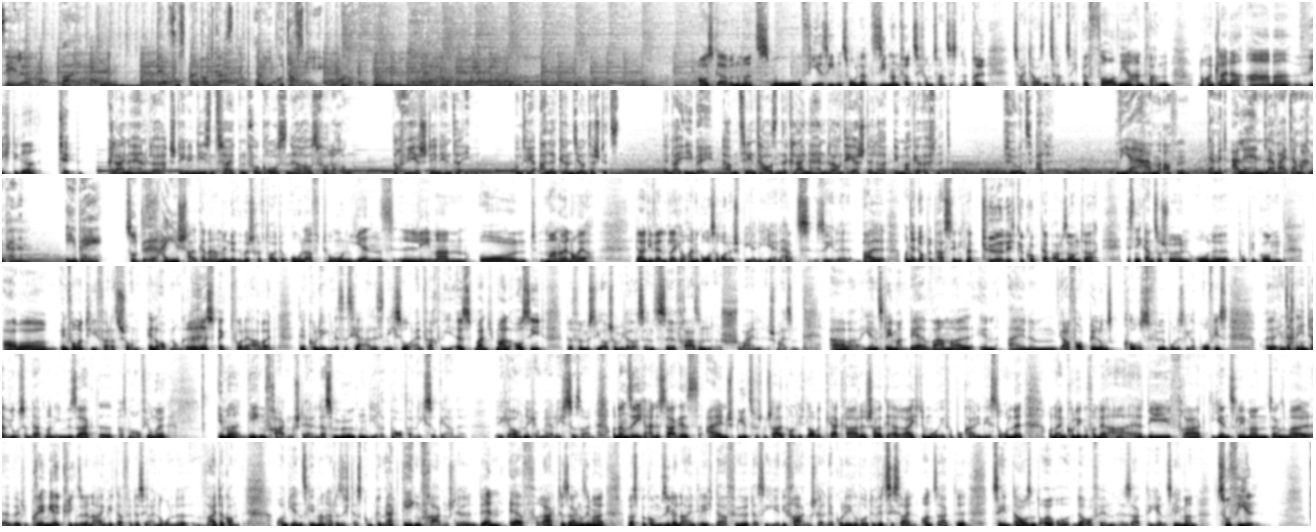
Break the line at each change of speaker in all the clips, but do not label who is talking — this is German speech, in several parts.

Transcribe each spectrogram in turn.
Seele, Ball. Der Fußball-Podcast mit Uli Potowski. Ausgabe Nummer 247247 vom 20. April 2020. Bevor wir anfangen, noch ein kleiner, aber wichtiger Tipp.
Kleine Händler stehen in diesen Zeiten vor großen Herausforderungen. Doch wir stehen hinter ihnen. Und wir alle können sie unterstützen. Denn bei eBay haben Zehntausende kleine Händler und Hersteller immer geöffnet. Für uns alle.
Wir haben offen, damit alle Händler weitermachen können. eBay.
So, drei Schalker Namen in der Überschrift heute. Olaf Thon, Jens Lehmann und Manuel Neuer. Ja, die werden gleich auch eine große Rolle spielen hier in Herz, Seele, Ball. Und der Doppelpass, den ich natürlich geguckt habe am Sonntag, ist nicht ganz so schön ohne Publikum, aber informativ war das schon in Ordnung. Respekt vor der Arbeit der Kollegen. Das ist ja alles nicht so einfach, wie es manchmal aussieht. Dafür müsste ich auch schon wieder was ins äh, Phrasenschwein schmeißen. Aber Jens Lehmann, der war mal in einem ja, Fortbildungskurs für Bundesliga-Profis äh, in Sachen Interviews. Und da hat man ihm gesagt, äh, pass mal auf, Junge, immer Gegenfragen stellen. Das mögen die Reporter nicht so gerne. Ich auch nicht, um ehrlich zu sein. Und dann sehe ich eines Tages ein Spiel zwischen Schalke und ich glaube Kerkrade. Schalke erreicht im UEFA-Pokal die nächste Runde. Und ein Kollege von der ARD fragt Jens Lehmann, sagen Sie mal, äh, welche Prämie kriegen Sie denn eigentlich dafür, dass Sie eine Runde weiterkommen? Und Jens Lehmann hatte sich das gut gemerkt, Gegenfragen stellen, denn er fragte, sagen Sie mal, was bekommen Sie denn eigentlich dafür, dass Sie hier die Fragen stellen? Der Kollege wollte witzig sein und sagte 10.000 Euro. Daraufhin sagte Jens Lehmann, zu viel.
